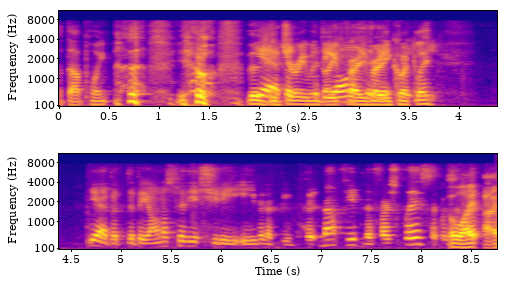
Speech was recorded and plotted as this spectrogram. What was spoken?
at that point. you know the, Yeah, the jury to went be out very very quickly. he- Yeah, but to be honest with you, should he even have been put in that feud in the first place? It was Oh, a I, bit I,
